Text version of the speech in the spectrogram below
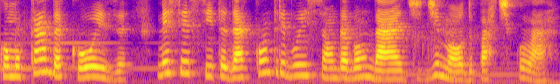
como cada coisa, necessita da contribuição da bondade de modo particular.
